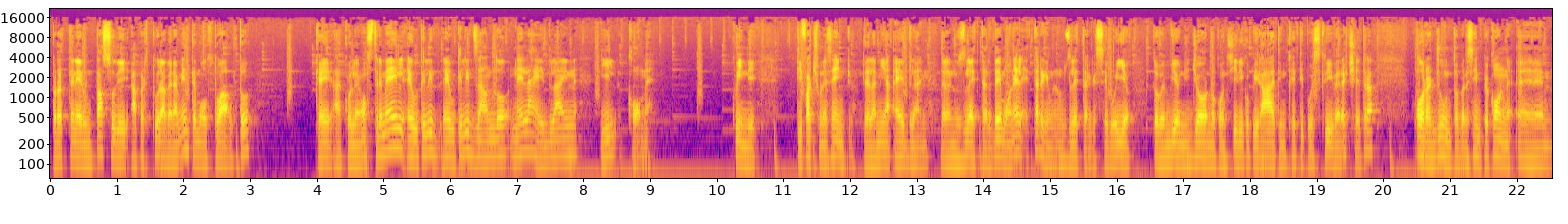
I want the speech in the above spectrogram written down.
per ottenere un tasso di apertura veramente molto alto okay, eh, con le nostre mail è, utilizz- è utilizzando nella headline il come. Quindi ti faccio un esempio della mia headline della newsletter Demone Letter, che è una newsletter che seguo io, dove invio ogni giorno consigli di copywriting che ti puoi scrivere, eccetera. Ho raggiunto per esempio con ehm,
